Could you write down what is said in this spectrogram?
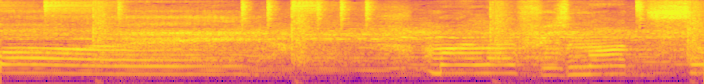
boy. My life is not so.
